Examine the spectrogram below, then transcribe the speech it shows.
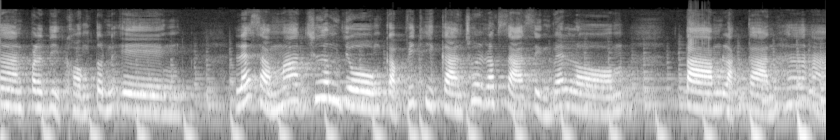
งานประดิษฐ์ของตนเองและสามารถเชื่อมโยงกับวิธีการช่วยรักษาสิ่งแวดล้อม ตามหลักการ5อะ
